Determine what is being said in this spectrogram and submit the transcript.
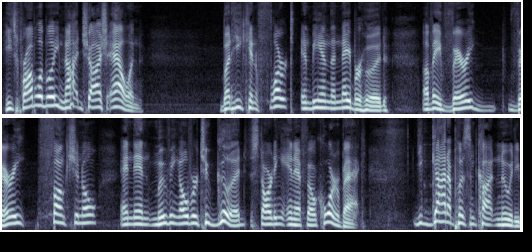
he's probably not Josh Allen, but he can flirt and be in the neighborhood of a very, very functional and then moving over to good starting NFL quarterback. You got to put some continuity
